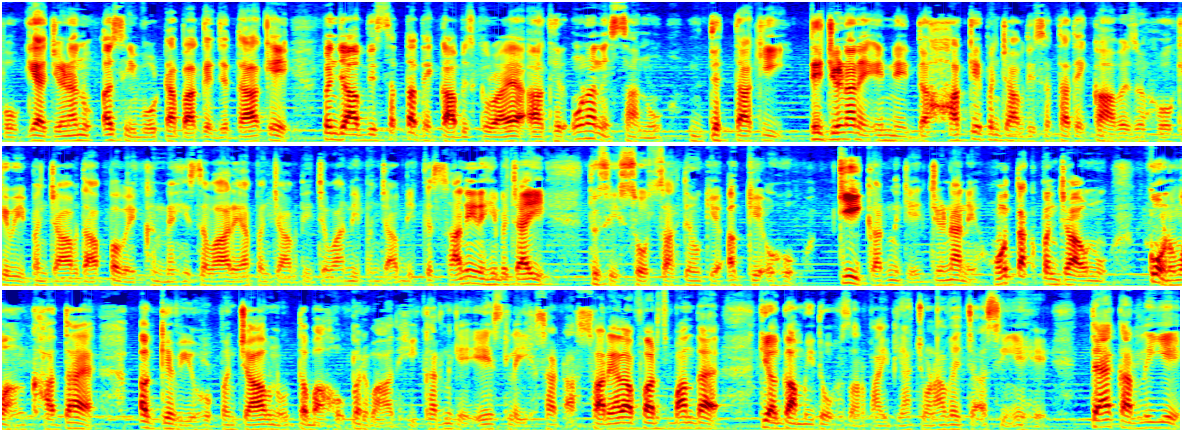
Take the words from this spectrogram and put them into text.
ਭੋਗਿਆ, ਜਿਨ੍ਹਾਂ ਨੂੰ ਅਸੀਂ ਵੋਟਾਂ ਪਾ ਕੇ ਜਿੱਤਾ ਕੇ ਪੰਜਾਬ ਦੀ ਸੱਤਾ ਤੇ ਕਾਬਜ਼ ਕਰਵਾਇਆ, ਆਖਿਰ ਉਹਨਾਂ ਨੇ ਸਾਨੂੰ ਦਿੱਤਾ ਕੀ? ਤੇ ਜਿਨ੍ਹਾਂ ਨੇ ਇੰਨੇ ਦਹਾਕੇ ਪੰਜਾਬ ਦੀ ਸੱਤਾ ਤੇ ਕਾਬਜ਼ ਹੋ ਕੇ ਵੀ ਪੰਜਾਬ ਦਾ ਭਵਿੱਖ ਨਹੀਂ ਸਵਾਰਿਆ, ਪੰਜਾਬ ਦੀ ਜਵਾਨੀ, ਪੰਜਾਬ ਦੀ ਕਿਸਾਨੀ ਨਹੀਂ ਬਚਾਈ, ਤੁਸੀਂ ਸੋਚ ਸਕਦੇ ਹੋ ਕਿ ਅੱਗੇ ਉਹ ਕੀ ਕਰਨਗੇ, ਜਿਨ੍ਹਾਂ ਨੇ ਹੁਣ ਤੱਕ ਪੰਜਾਬ ਨੂੰ ਘੁਣ ਵਾਂਗ ਖਾਦਾ ਹੈ, ਅੱਗੇ ਵੀ ਉਹ ਪੰਜਾਬ ਨੂੰ ਤਬਾਹੋ, ਬਰਬਾਦ ਹੀ ਕਰਨਗੇ। ਇਸ ਲਈ ਸਾਡਾ ਸਾਰਿਆਂ ਦਾ ਫਰਜ਼ ਬਣਦਾ ਹੈ ਕਿ ਆਗਾਮੀ 2022 ਦੀਆਂ ਚੋਣਾਂ ਵਿੱਚ ਅਸੀਂ ਇਹ ਤੈਅ ਕਰ ਲਈਏ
